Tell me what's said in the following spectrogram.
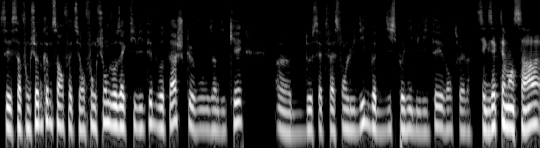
Ça fonctionne comme ça en fait. C'est en fonction de vos activités, de vos tâches que vous indiquez de cette façon ludique votre disponibilité éventuelle? C'est exactement ça.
